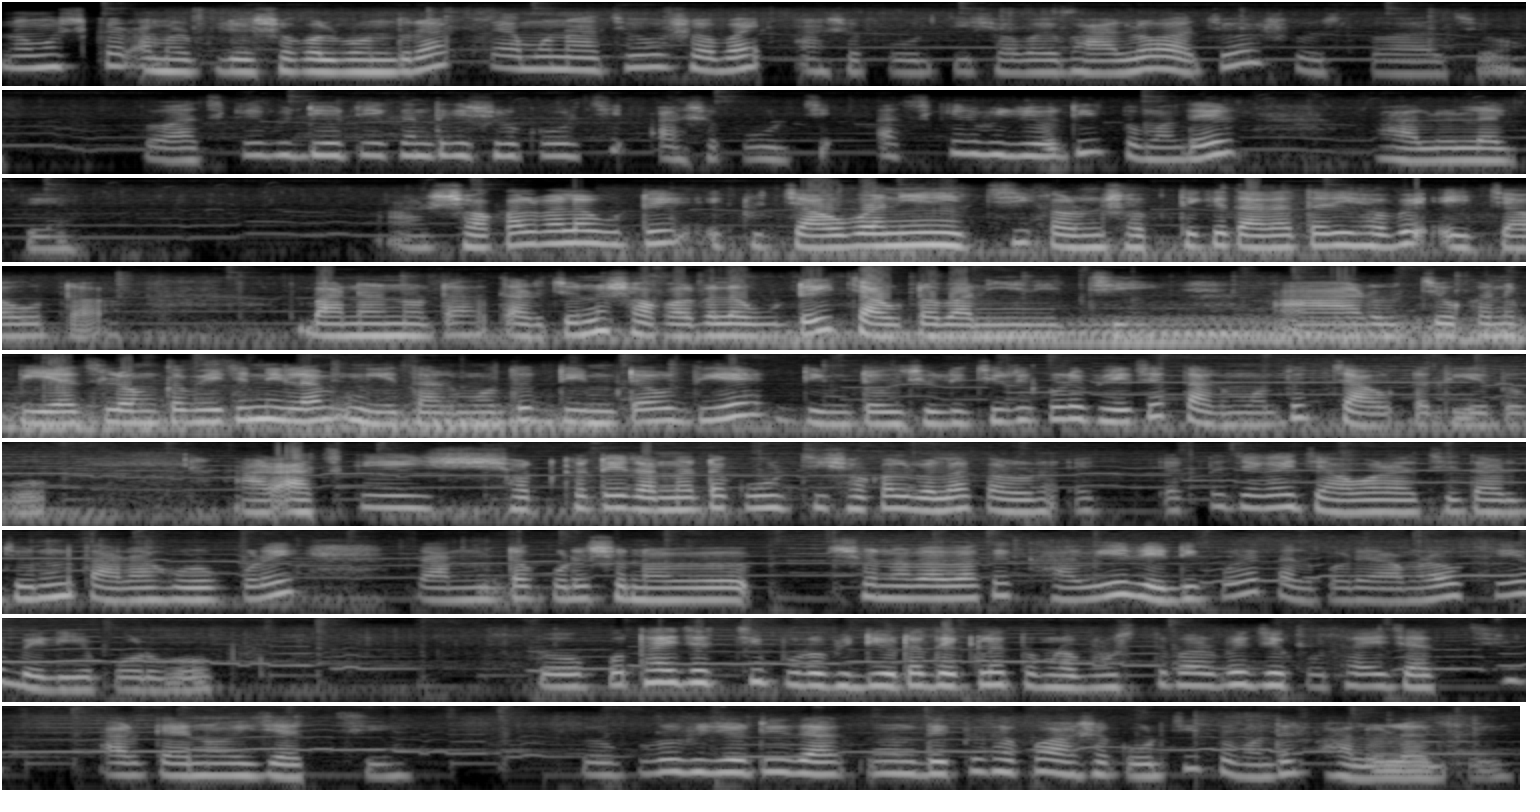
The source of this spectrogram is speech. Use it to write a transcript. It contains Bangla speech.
নমস্কার, আমার প্রিয় সকল বন্ধুরা। কেমন আছো সবাই? আশা করছি সবাই ভালো আছো, সুস্থ আছো। তো আজকের ভিডিওটি এখান থেকে শুরু করছি। আশা করছি আজকের ভিডিওটি তোমাদের ভালো লাগবে। আর সকালবেলা উঠে একটু চাউ বানিয়ে নিচ্ছি, কারণ সব থেকে তাড়াতাড়ি হবে এই চাউটা বানানোটা। তার জন্য সকালবেলা উঠেই চাউটা বানিয়ে নিচ্ছি। আর হচ্ছে ওখানে পেঁয়াজ, লঙ্কা ভেজে নিলাম, নিয়ে তার মধ্যে ডিমটাও দিয়ে, ডিমটাও চুরি চুরি করে ভেজে তার মধ্যে চাউটা দিয়ে দেবো। আর আজকে এই শর্টকাটে রান্নাটা করছি সকালবেলা, কারণ এক- একটা জায়গায় যাওয়ার আছে, তার জন্য তাড়াহুড়ো করে রান্নাটা করে সোনা সোনা বাবাকে খাইয়ে রেডি করে তারপরে আমরাও খেয়ে বেরিয়ে পড়ব। তো কোথায় যাচ্ছি পুরো ভিডিওটা দেখলে তোমরা বুঝতে পারবে যে কোথায় যাচ্ছি আর কেনই যাচ্ছি। তো পুরো ভিডিওটি দেখ- দেখতে থাকো, আশা করছি তোমাদের ভালো লাগবে।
